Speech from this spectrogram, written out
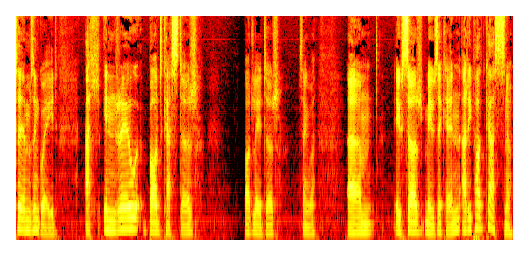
terms yn gweud all unrhyw bodcaster, bodledwr, sa'n gwybod, um, iwso'r music hyn ar ei podcasts nhw.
